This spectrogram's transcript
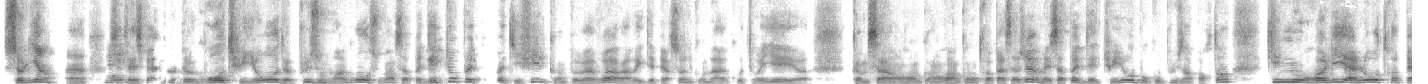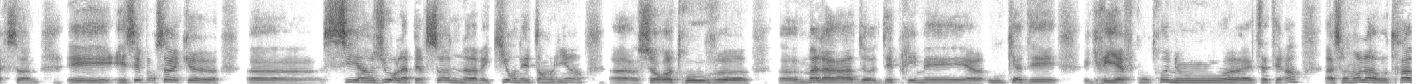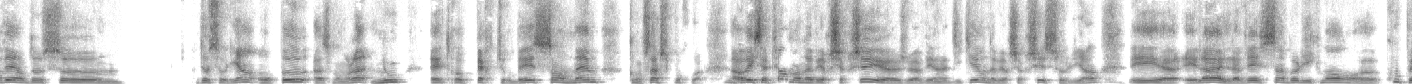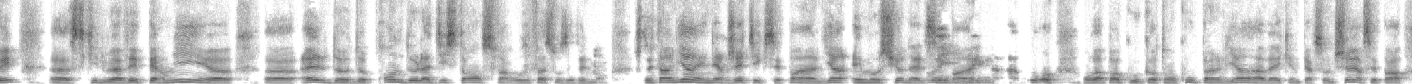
ce lien, hein, cette espèce de, gros tuyau, de plus ou moins gros. Souvent, ça peut être des tout petits, petits fils qu'on peut avoir avec des personnes qu'on a côtoyées euh, comme ça en, rencontre passagère, mais ça peut être des tuyaux beaucoup plus importants qui nous relient à l'autre personne. Et, c'est pour ça que euh, si un jour la personne avec qui on est en lien euh, se retrouve malade, déprimée ou qui a des griefs contre nous, etc., à ce moment-là, au travers de ce de ce lien, on peut à ce moment-là nous être perturbé sans même qu'on sache pourquoi. Alors avec cette femme, on avait recherché, euh, je lui avais indiqué, on avait recherché ce lien, et, euh, et là, elle l'avait symboliquement euh, coupé, ce qui lui avait permis, elle, de, de, prendre de la distance face aux événements. C'est un lien énergétique, c'est pas un lien émotionnel, c'est pas un lien amoureux. On va pas quand on coupe un lien avec une personne chère, c'est pas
